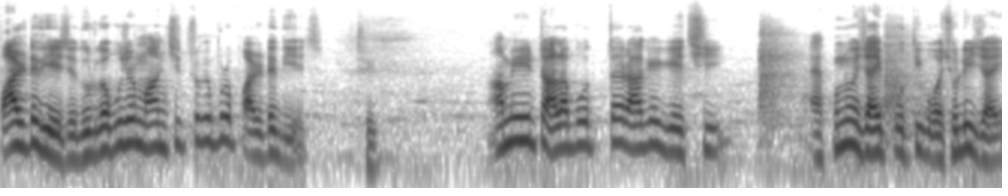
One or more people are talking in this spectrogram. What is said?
পাল্টে দিয়েছে দুর্গাপুজোর মানচিত্রকে পুরো পাল্টে দিয়েছে। ঠিক। আমি টালাপত্তার আগে গেছি এখনও যাই প্রতি বছরই যাই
